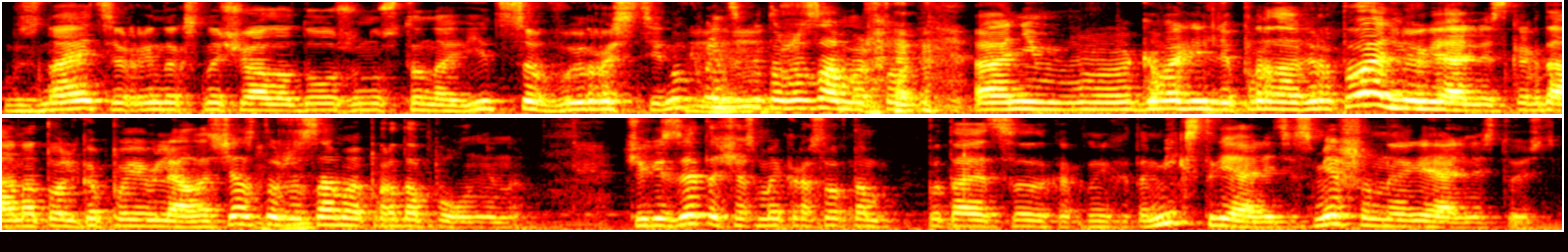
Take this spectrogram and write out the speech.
Вы знаете, рынок сначала должен установиться, вырасти. Ну, в принципе, то же самое, что они м, говорили про виртуальную реальность, когда она только появлялась. Сейчас то же самое про дополненную. Через это сейчас Microsoft там пытается, как у них это, микс реалити, смешанная реальность, то есть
